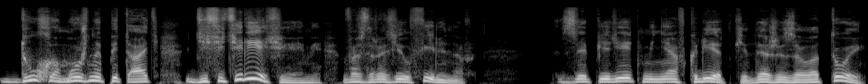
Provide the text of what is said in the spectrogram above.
Духа можно питать десятилетиями, — возразил Филинов. Запереть меня в клетке, даже золотой,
